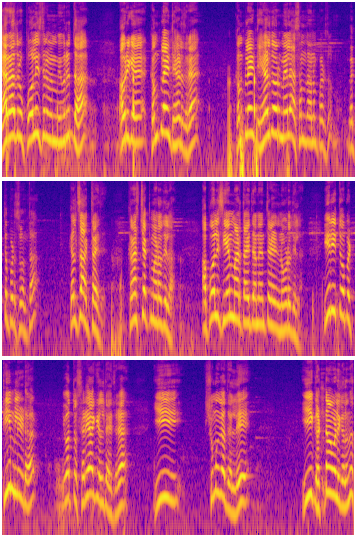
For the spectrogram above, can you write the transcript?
ಯಾರಾದರೂ ಪೊಲೀಸರ ವಿರುದ್ಧ ಅವರಿಗೆ ಕಂಪ್ಲೇಂಟ್ ಹೇಳಿದ್ರೆ, ಕಂಪ್ಲೇಂಟ್ ಹೇಳಿದವ್ರ ಮೇಲೆ ಅಸಮಾಧಾನ ಪಡಿಸ ವ್ಯಕ್ತಪಡಿಸುವಂಥ ಕೆಲಸ ಆಗ್ತಾಯಿದೆ ಕ್ರಾಸ್ ಚೆಕ್ ಮಾಡೋದಿಲ್ಲ. ಆ ಪೊಲೀಸ್ ಏನು ಮಾಡ್ತಾ ಇದ್ದಾನೆ ಅಂತ ಹೇಳಿ ನೋಡೋದಿಲ್ಲ. ಈ ರೀತಿ ಒಬ್ಬ ಟೀಮ್ ಲೀಡರ್ ಇವತ್ತು ಸರಿಯಾಗಿ ಇಲ್ಲದೆ ಇದ್ದರೆ ಈ ಶಿವಮೊಗ್ಗದಲ್ಲಿ ಈ ಘಟನಾವಳಿಗಳನ್ನು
